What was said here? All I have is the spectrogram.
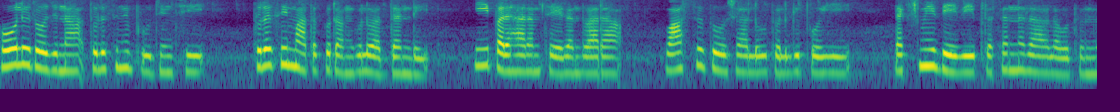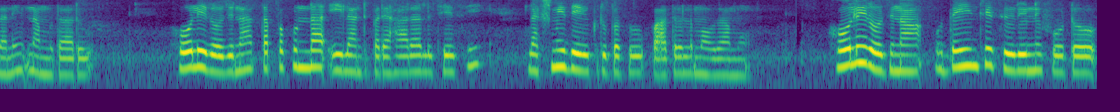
హోలీ రోజున తులసిని పూజించి తులసి మాతకు రంగులు అద్దండి. ఈ పరిహారం చేయడం ద్వారా వాస్తు దోషాలు తొలగిపోయి లక్ష్మీదేవి ప్రసన్నరాలవుతుందని నమ్ముతారు. హోలీ రోజున తప్పకుండా ఇలాంటి పరిహారాలు చేసి లక్ష్మీదేవి కృపకు పాత్రలమవుదాము. హోలీ రోజున ఉదయించే సూర్యుని ఫోటో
